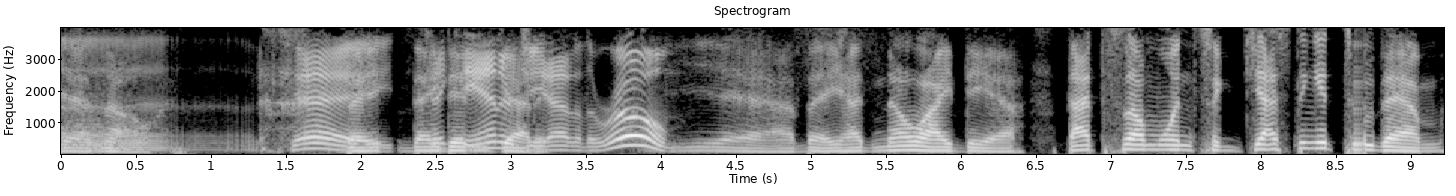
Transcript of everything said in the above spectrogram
Yeah, no. Okay, They- they take didn't the get energy it. out of the room. Yeah, they had no idea. That's someone suggesting it to them,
